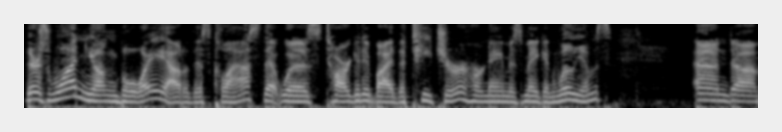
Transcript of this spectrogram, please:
There's one young boy out of this class that was targeted by the teacher. Her name is Megan Williams. And uh,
